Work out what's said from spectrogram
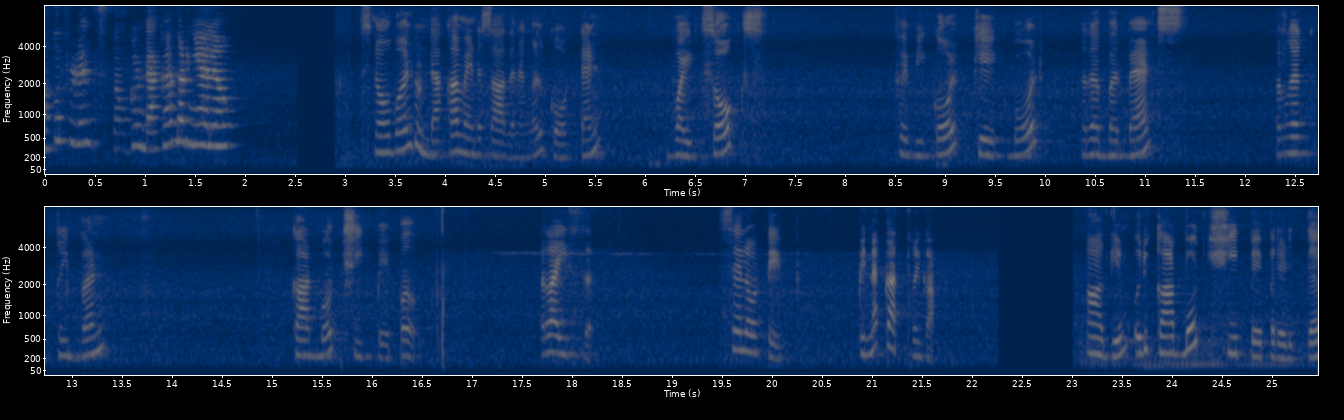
അപ്പോൾ ഫ്രണ്ട്സ് നമുക്ക് ഉണ്ടാക്കാൻ തുടങ്ങിയാലോ? സ്നോ വേൾഡ് ഉണ്ടാക്കാൻ വേണ്ട സാധനങ്ങൾ cotton white socks Fevicol cake board rubber bands red ribbon cardboard sheet paper rice cello tape പിന്നെ കത്രിക. ആദ്യം ഒരു കാർഡ്ബോർഡ് ഷീറ്റ് പേപ്പർ എടുത്ത്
